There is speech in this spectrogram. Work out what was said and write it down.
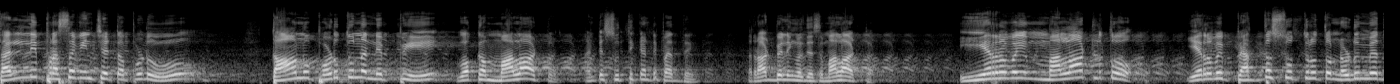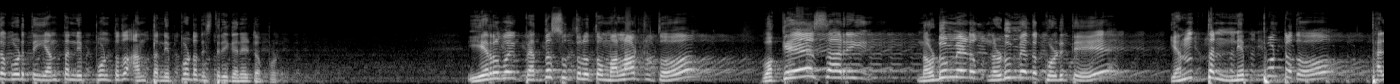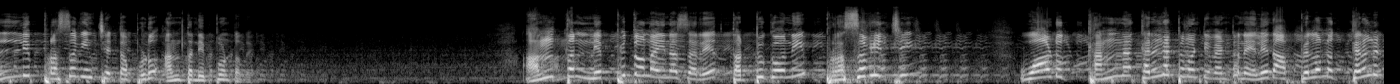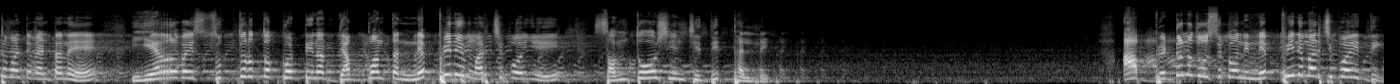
తల్లి ప్రసవించేటప్పుడు తాను పడుతున్న నొప్పి ఒక మలాట్ అంటే సుత్తి కంటే పెద్ద రాడ్ బెల్లింగ్ తెలుసు మలాట్. ఇరవై మలాట్లతో ఇరవై పెద్ద సుత్తులతో నడుము మీద కొడితే ఎంత నొప్పి ఉంటుందో అంత నొప్పి ఉంటుంది స్త్రీ కనేటప్పుడు ఇరవై పెద్ద సుత్తులతో మలాట్లతో ఒకేసారి నడుము మీద నడుము మీద కొడితే ఎంత నొప్పి ఉంటుందో తల్లి ప్రసవించేటప్పుడు అంత నొప్పి ఉంటుంది. అంత నొప్పితోనైనా సరే తట్టుకొని ప్రసవించి వాడు కన్న కనినటువంటి వెంటనే లేదా ఆ పిల్లను కనినటువంటి వెంటనే ఇరవై సుత్తులతో కొట్టిన దెబ్బంత నొప్పిని మర్చిపోయి సంతోషించిద్ది తల్లి. ఆ బిడ్డను చూసుకొని నొప్పిని మర్చిపోయిద్ది.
